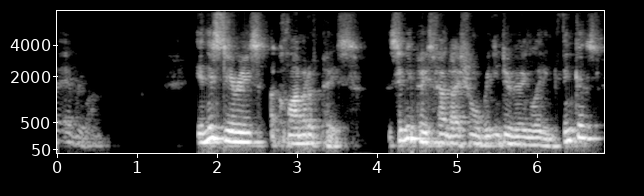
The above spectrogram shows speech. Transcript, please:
for everyone. In this series, A Climate of Peace, the Sydney Peace Foundation will be interviewing leading thinkers,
